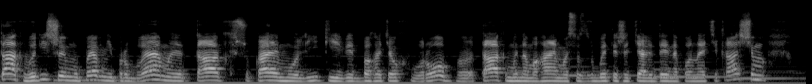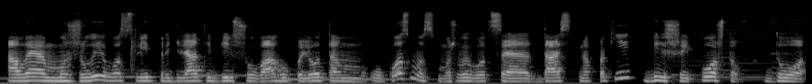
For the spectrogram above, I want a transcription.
так вирішуємо певні проблеми. Так шукаємо ліки від багатьох хвороб. Так, ми намагаємося зробити життя людей на планеті кращим. Але можливо слід приділяти більшу увагу польотам у космос. Можливо, це дасть навпаки більший поштовх до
